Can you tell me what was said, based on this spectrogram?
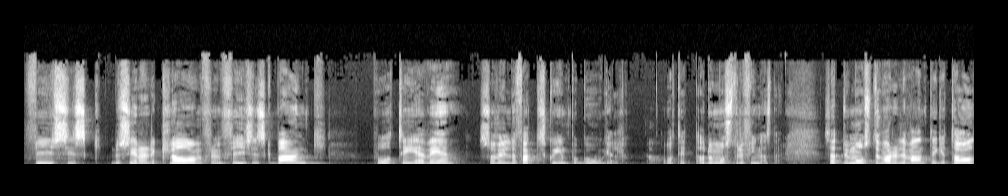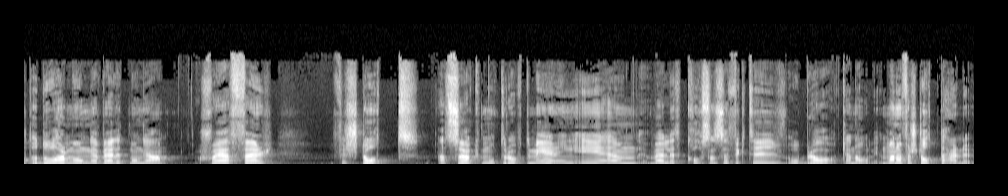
fysisk, du ser en reklam för en fysisk bank på TV, så vill du faktiskt gå in på Google. och titta och då måste du finnas där. Så att du måste vara relevant digitalt och då har många, väldigt många chefer förstått att sökmotoroptimering är en väldigt kostnadseffektiv och bra kanal. Man har förstått det här nu.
